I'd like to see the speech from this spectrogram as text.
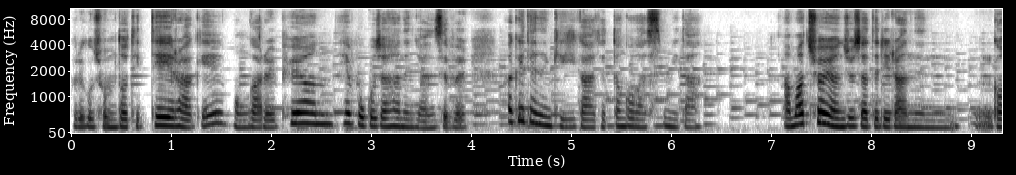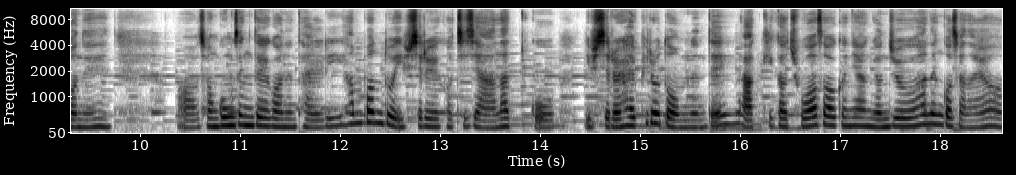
그리고 좀 더 디테일하게 뭔가를 표현해 보고자 하는 연습을 하게 되는 계기가 됐던 것 같습니다. 아마추어 연주자들이라는 거는 어, 전공생들과는 달리 한 번도 입시를 거치지 않았고 입시를 할 필요도 없는데 악기가 좋아서 그냥 연주하는 거잖아요.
